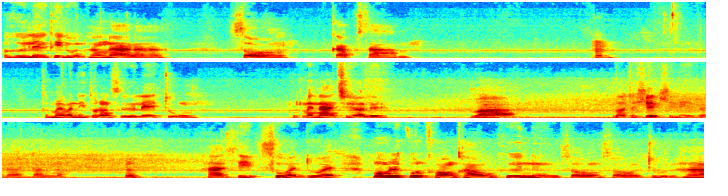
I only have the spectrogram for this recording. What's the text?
ก็คือเลขที่ดุลข้างหน้านะคะสองกับสามอืมทำไมวันนี้ตัวหนังสือเละจุง ไม่น่าเชื่อเลย ว่าเราจะเขียนคิเลขนาดนั้นเนาะห้าสิบส่วนด้วยมวลโมเลกุลของเขาคือหนึ่งสองสองจุดห้า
